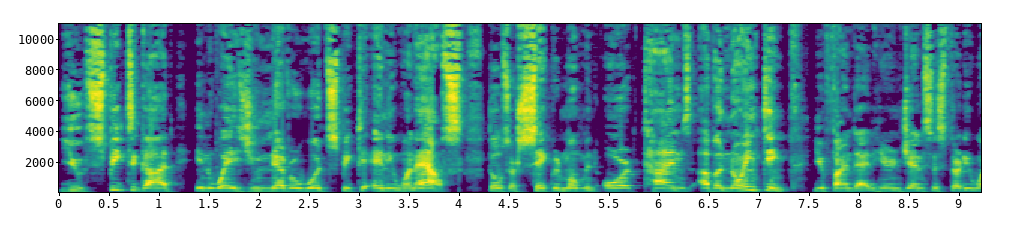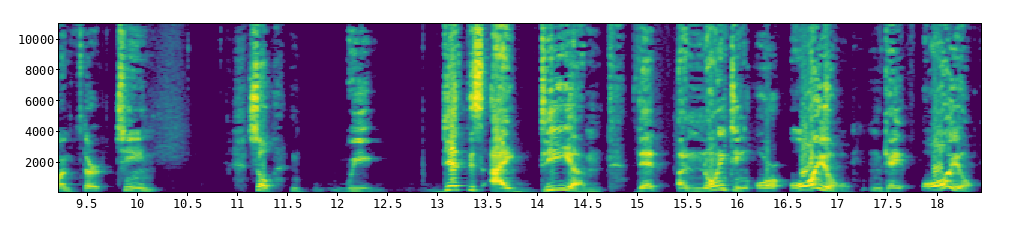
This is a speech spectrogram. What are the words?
you speak to God in ways you never would speak to anyone else. Those are sacred moments or times of anointing. You find that here in Genesis 31 13. So we get this idea that anointing or oil, okay, oil,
